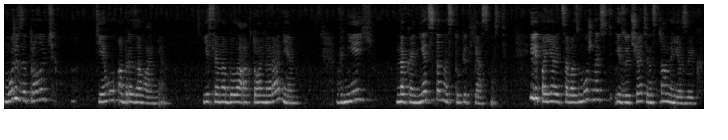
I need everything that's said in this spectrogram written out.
может затронуть тему образования. Если она была актуальна ранее, в ней наконец-то наступит ясность. Или появится возможность изучать иностранный язык.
